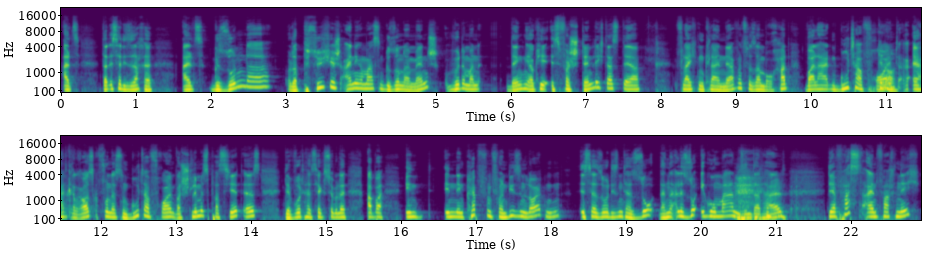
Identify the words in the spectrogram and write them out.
als, das ist ja die Sache, als gesunder oder psychisch einigermaßen gesunder Mensch würde man denken, okay, ist verständlich, dass der vielleicht einen kleinen Nervenzusammenbruch hat, weil er halt ein guter Freund, Genau. er hat gerade rausgefunden, dass ein guter Freund, was Schlimmes passiert ist, der wurde halt sexuell beleidigt. Aber in, in den Köpfen von diesen Leuten ist ja so, die sind ja so, dann sind alle so Egomanen sind das halt, der fasst einfach nicht,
